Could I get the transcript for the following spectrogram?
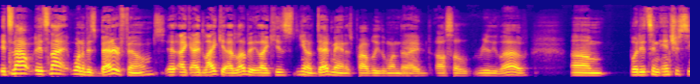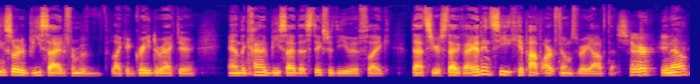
it's not it's not one of his better films. It- like I like it, I love it. Like his you know Dead Man is probably the one that I also really love. Um, but it's an interesting sort of B side from a, like a great director, and the kind of B side that sticks with you if like that's your aesthetic. Like I didn't see hip hop art films very often. Sure, you know,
